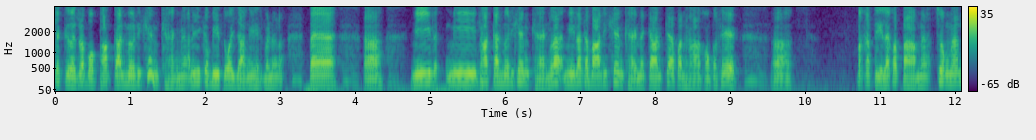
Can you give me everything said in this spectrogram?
จะเกิดระบบพรรคการเมืองที่เข้มแข็งนะอันนี้ก็มีตัวอย่างให้เห็นมาแล้วนะแต่มีมีพรรคการเมืองที่เข้มแข็ง และมีรัฐบาลที่เข้มแข็งในการแก้ปัญหาของประเทศอ่า ปกติแล้วก็ตามนะ ช่วงนั้น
